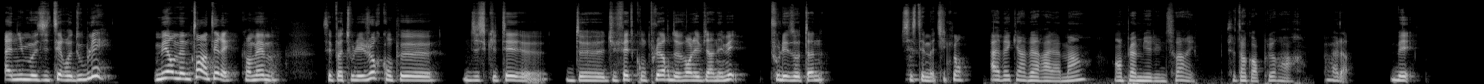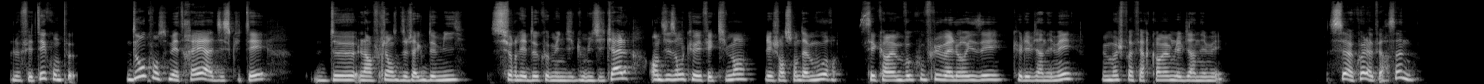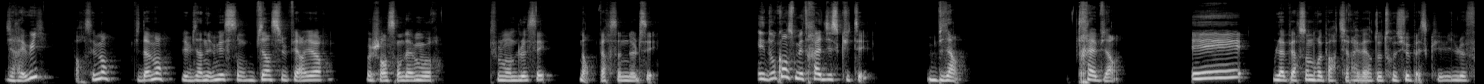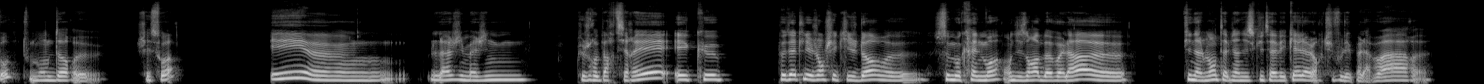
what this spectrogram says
animosité redoublée, mais en même temps intérêt quand même. C'est pas tous les jours qu'on peut discuter euh, de, du fait qu'on pleure devant les bien-aimés tous les automnes, systématiquement. Avec un verre à la main, en plein milieu d'une soirée. C'est encore plus rare. Voilà. Mais le fait est qu'on peut. Donc on se mettrait à discuter de l'influence de Jacques Demy sur les deux comédies musicales en disant que effectivement les chansons d'amour c'est quand même beaucoup plus valorisé que les bien-aimés mais moi je préfère quand même les bien-aimés. Ce à quoi la personne dirait oui forcément évidemment. Les bien-aimés sont bien supérieurs aux chansons d'amour. Tout le monde le sait. Non personne ne le sait. Et donc on se mettra à discuter. Bien. Très bien. Et la personne repartirait vers d'autres cieux parce qu'il le faut tout le monde dort euh, chez soi et euh, là, j'imagine que je repartirai et que peut-être les gens chez qui je dors euh, se moqueraient de moi en disant ah bah voilà, finalement t'as bien discuté avec elle alors que tu voulais pas la voir.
